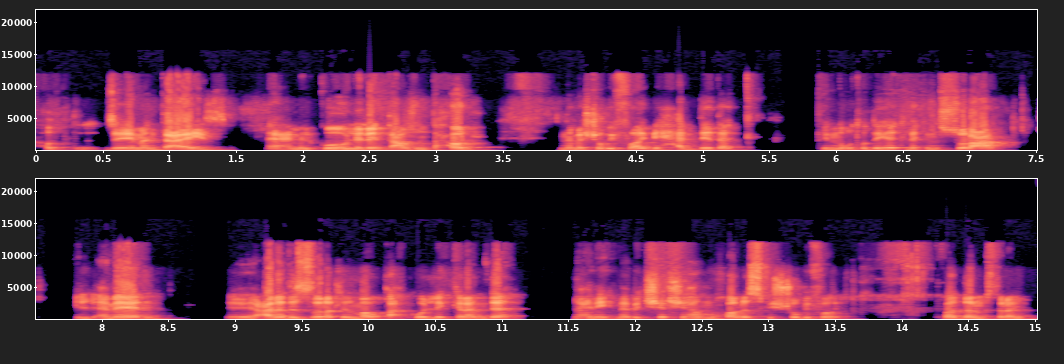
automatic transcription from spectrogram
حط زي ما انت عايز. اعمل كل اللي انت عاوزه انت حر. انما ال Shopify بيحددك في النقطة ديت لكن السرعة الأمان آه، عدد الزيارات للموقع كل الكلام ده يعني ما بتشيلش همه خالص في ال Shopify اتفضل مستر ايمن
